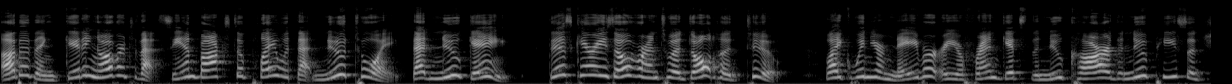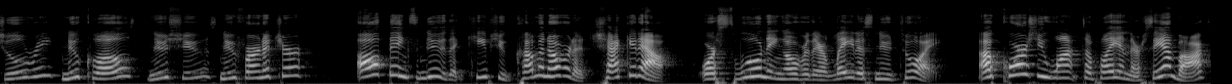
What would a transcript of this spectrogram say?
other than getting over to that sandbox to play with that new toy, that new game. This carries over into adulthood too. Like when your neighbor or your friend gets the new car, the new piece of jewelry, new clothes, new shoes, new furniture, all things new that keeps you coming over to check it out or swooning over their latest new toy. Of course, you want to play in their sandbox,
